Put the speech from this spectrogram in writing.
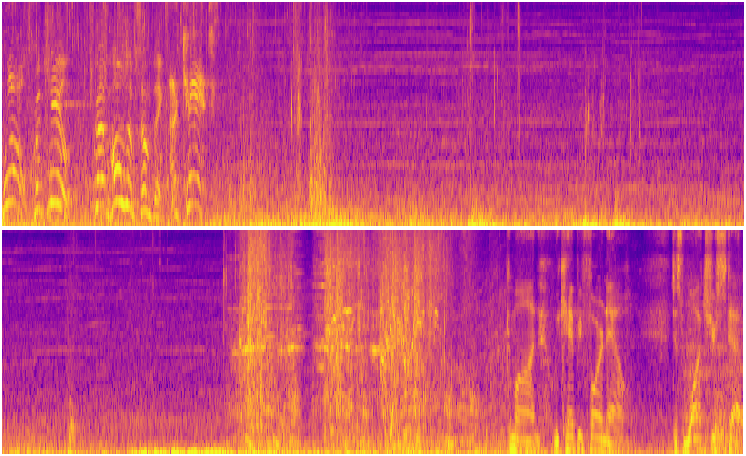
Whoa! McNeil! Grab hold of something! I can't! Come on, we can't be far now. Just watch your step.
